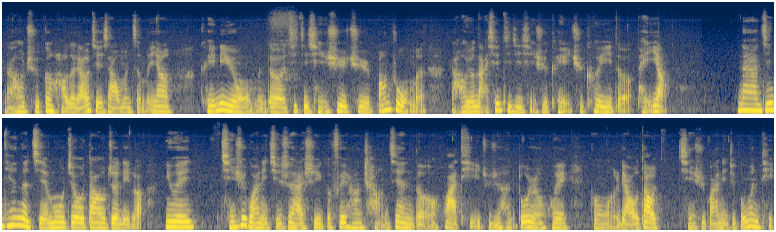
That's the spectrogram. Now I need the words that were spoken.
然后去更好的了解一下我们怎么样可以利用我们的积极情绪去帮助我们，然后有哪些积极情绪可以去刻意的培养。那今天的节目就到这里了，因为情绪管理其实还是一个非常常见的话题，就是很多人会跟我聊到情绪管理这个问题，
